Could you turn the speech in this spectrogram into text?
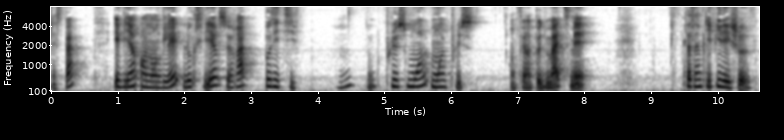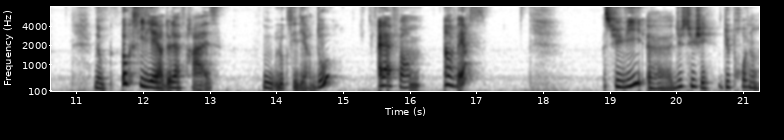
n'est-ce pas? Eh bien, en anglais, l'auxiliaire sera positif. Hmm? Donc plus, moins, moins, plus. On fait un peu de maths, mais ça simplifie les choses. Donc, auxiliaire de la phrase ou l'auxiliaire d'où à la forme inverse suivi euh, du sujet, du pronom.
